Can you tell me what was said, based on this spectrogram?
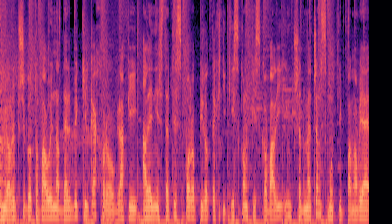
Gumiory przygotowały na derby kilka choreografii, ale niestety sporo pirotechniki skonfiskowali im przed meczem smutni panowie.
